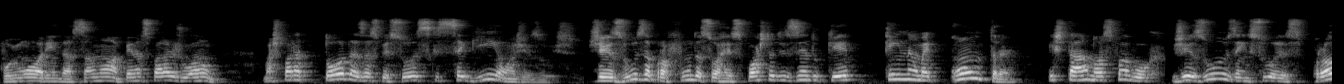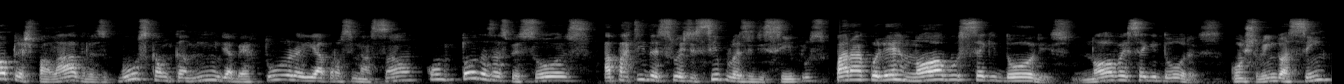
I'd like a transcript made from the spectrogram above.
Foi uma orientação não apenas para João, mas para todas as pessoas que seguiam a Jesus. Jesus aprofunda sua resposta dizendo que quem não é contra está a nosso favor. Jesus, em suas próprias palavras, busca um caminho de abertura e aproximação com todas as pessoas, a partir das suas discípulas e discípulos, para acolher novos seguidores, novas seguidoras, construindo assim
